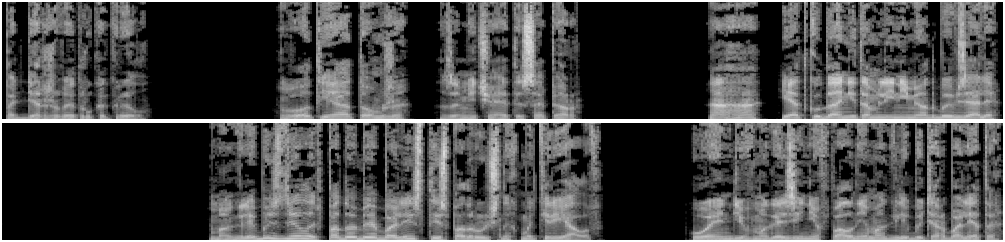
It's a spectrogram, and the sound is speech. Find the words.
поддерживает рукокрыл. Вот я о том же, замечает и сапер. Ага, и откуда они там линемет бы взяли? Могли бы сделать подобие баллисты из подручных материалов. У Энди в магазине вполне могли быть арбалеты.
